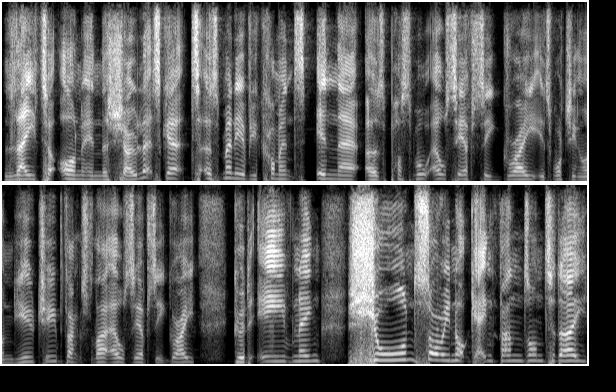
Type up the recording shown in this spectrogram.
later on in the show. Let's get as many of your comments in there as possible. LCFC Grey is watching on YouTube. Thanks for that, LCFC Grey. Good evening. Sean, sorry not getting fans on today.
